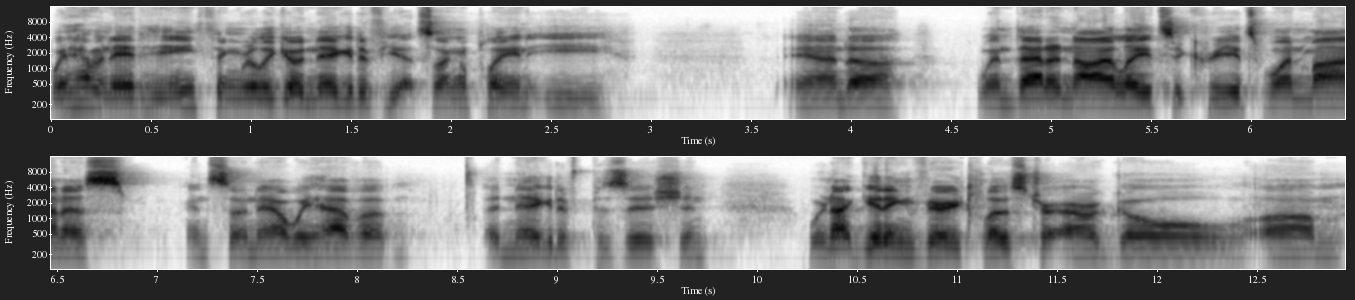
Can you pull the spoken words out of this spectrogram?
We haven't had anything really go negative yet, so I'm going to play an E. And uh, when that annihilates, it creates one minus, and so now we have a, a negative position. We're not getting very close to our goal. Um,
